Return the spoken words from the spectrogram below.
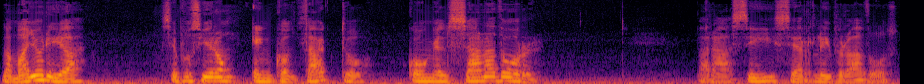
La mayoría se pusieron en contacto con el sanador para así ser librados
